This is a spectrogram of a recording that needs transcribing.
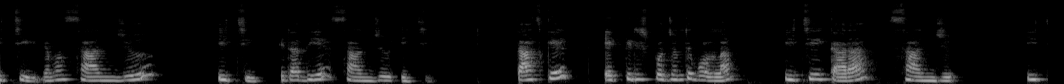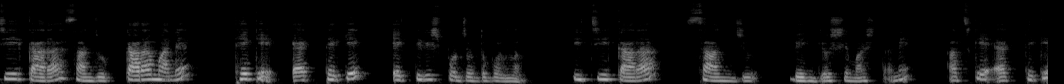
ইচি, যেমন সানজু ইচি, এটা দিয়ে সানজু ইচি। তো আজকে একত্রিশ পর্যন্ত বললাম, ইচি কারা সানজু ইচি কারা সানজু কারা মানে থেকে, এক থেকে একত্রিশ পর্যন্ত বললাম। ইচি কারা সানজু বেঙ্গিও সীমাস্তানে আজকে এক থেকে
